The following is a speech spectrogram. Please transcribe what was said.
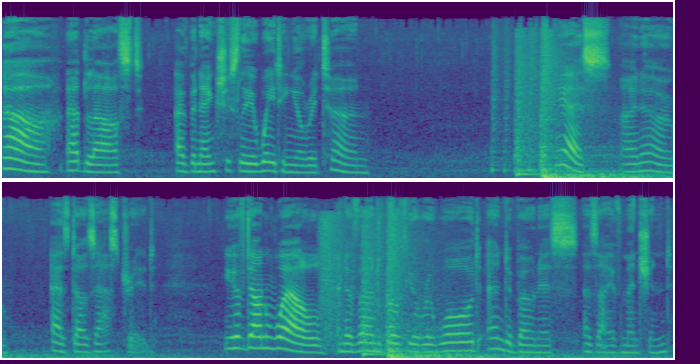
Ah, at last. I've been anxiously awaiting your return. Yes, I know. As does Astrid. You have done well, and have earned both your reward and a bonus, as I have mentioned.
